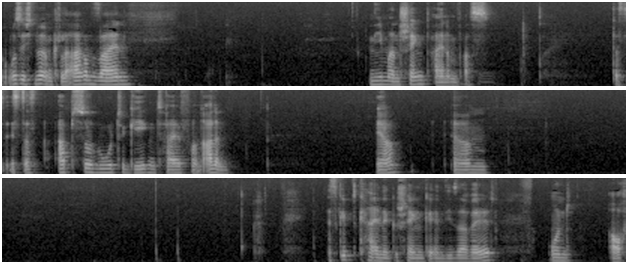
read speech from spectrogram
Man muss sich nur im Klaren sein, niemand schenkt einem was. Das ist das absolute Gegenteil von allem. Ja, ähm, es gibt keine Geschenke in dieser Welt und auch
